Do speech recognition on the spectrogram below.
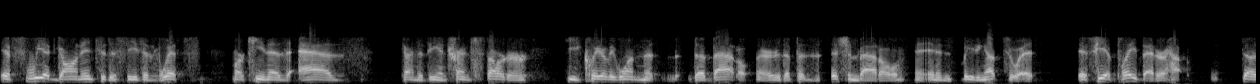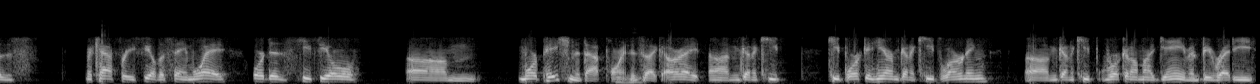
if we had gone into the season with Martinez as kind of the entrenched starter, he clearly won the the battle or the position battle in, in leading up to it. If he had played better, how does McCaffrey feel the same way, or does he feel um, more patient at that point? It's like, all right, I'm going to keep keep working here. I'm going to keep learning. Uh, I'm going to keep working on my game and be ready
